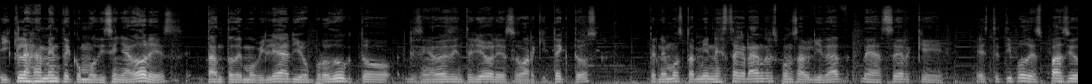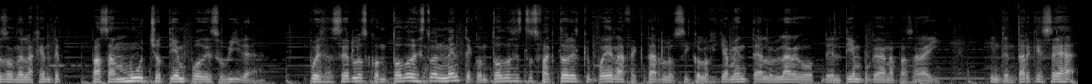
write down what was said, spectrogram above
Y claramente como diseñadores, tanto de mobiliario, producto, diseñadores de interiores o arquitectos, tenemos también esta gran responsabilidad de hacer que este tipo de espacios donde la gente pasa mucho tiempo de su vida, pues hacerlos con todo esto en mente, con todos estos factores que pueden afectarlos psicológicamente a lo largo del tiempo que van a pasar ahí. Intentar que sea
